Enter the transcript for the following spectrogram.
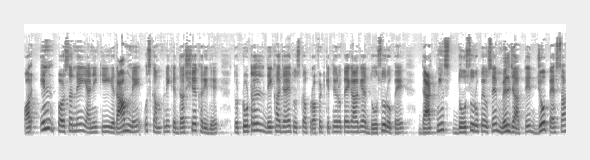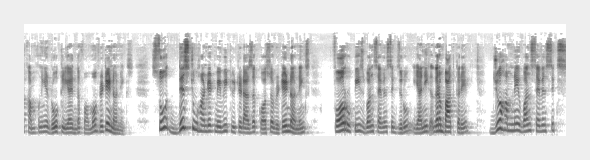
और इन पर्सन ने, यानी कि राम ने, उस कंपनी के दस शेयर खरीदे। तो टोटल देखा जाए तो उसका प्रॉफिट कितने रुपए का आ गया? दो सौ रुपये दैट मीन्स दो सौ रुपये उसे मिल जाते जो पैसा कंपनी ने रोक लिया in the form of retain earnings so this two hundred may be treated as the cost of retain earnings for rupees one seven six zero यानी अगर हम बात करें, जो हमने one seven six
